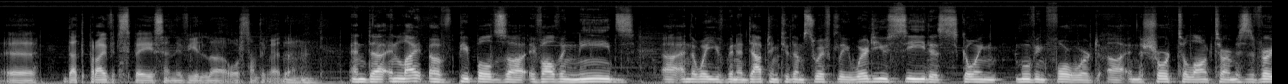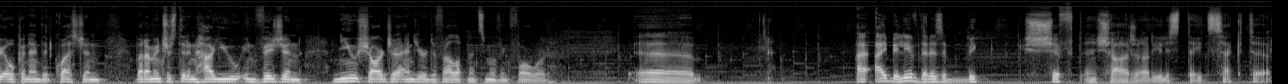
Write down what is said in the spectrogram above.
that private space and a villa or something like that. Mhm. And uh, in light of people's uh, evolving needs uh, and the way you've been adapting to them swiftly, where do you see this going moving forward uh, in the short to long term? This is a very open ended question, but I'm interested in how you envision new Sharjah and your developments moving forward. Uh, I, I believe there is a big shift in Sharjah real estate sector.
